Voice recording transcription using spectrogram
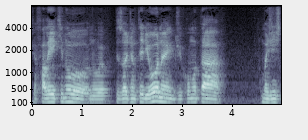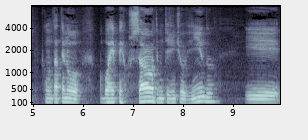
Já falei aqui no, no episódio anterior, né, de como tá, como a gente, como tá tendo uma boa repercussão, tem muita gente ouvindo e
